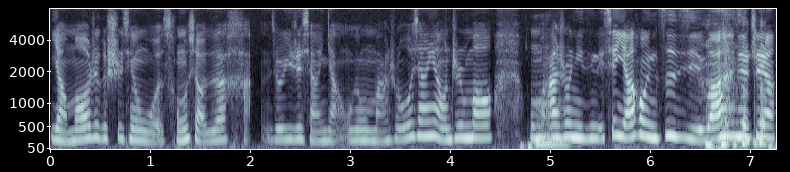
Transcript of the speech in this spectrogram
养猫这个事情，我从小就在喊，就一直想养。我跟我妈说，我想养只猫。我妈说，你你先养好你自己吧。就这样，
